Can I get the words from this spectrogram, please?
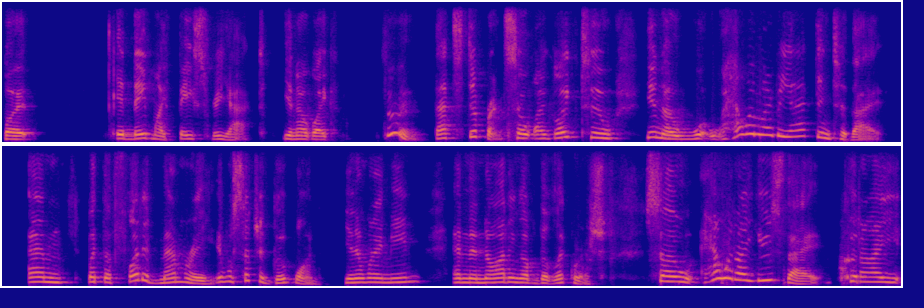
but it made my face react, you know, like, hmm, that's different. So I'd like to, you know, how am I reacting to that? And, but the flooded memory, it was such a good one. You know what I mean? And the nodding of the licorice. So how would I use that? Could I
